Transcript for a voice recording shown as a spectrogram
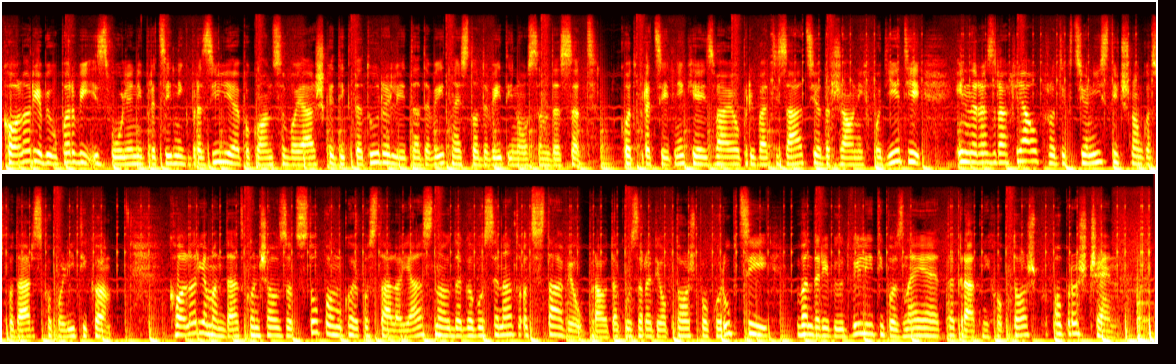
Kolor je bil prvi izvoljeni predsednik Brazilije po koncu vojaške diktature leta 1989. Kot predsednik je izvajal privatizacijo državnih podjetij in razrahljal protekcionistično gospodarsko politiko. Kolor je mandat končal z odstopom, ko je postalo jasno, da ga bo senat odstavil, prav tako zaradi obtožb o korupciji, vendar je bil dve leti pozneje takratnih obtožb oproščen.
